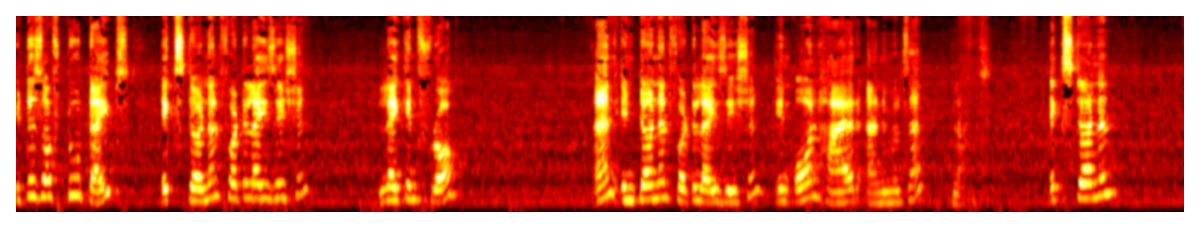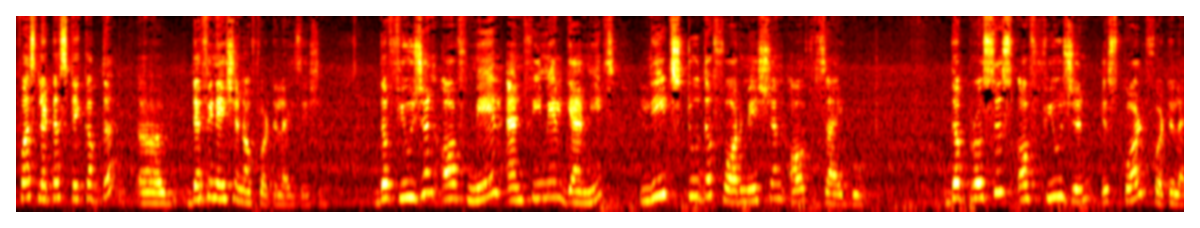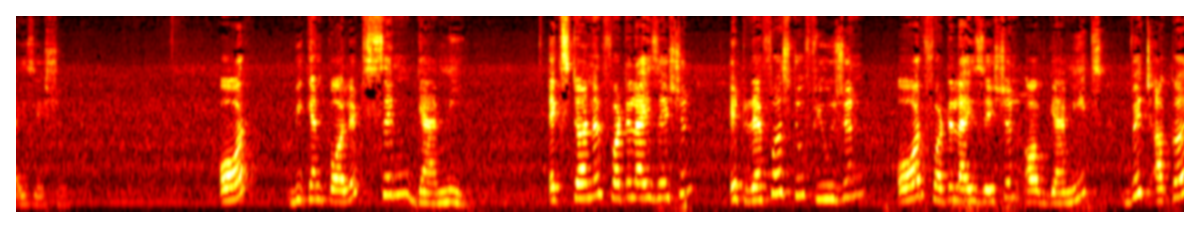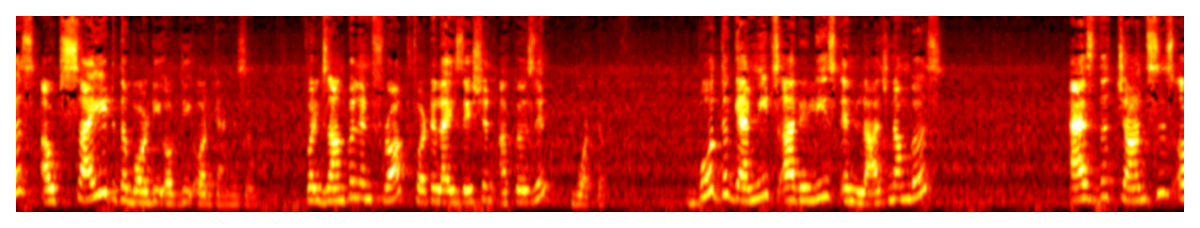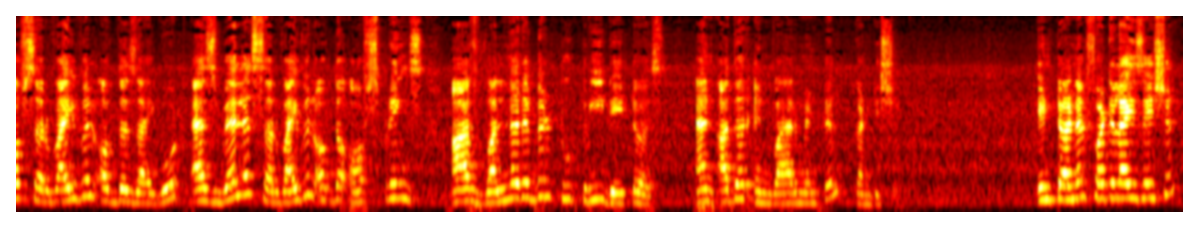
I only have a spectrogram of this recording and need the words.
It is of two types external fertilization like in frog and internal fertilization in all higher animals and plants. External, first let us take up the uh, definition of fertilization. The fusion of male and female gametes leads to the formation of zygote. The process of fusion is called fertilization or we can call it syngamy. External fertilization, it refers to fusion or fertilization of gametes which occurs outside the body of the organism. For example, in frog, fertilization occurs in water. Both the gametes are released in large numbers as the chances of survival of the zygote as well as survival of the offsprings are vulnerable to predators and other environmental conditions. Internal fertilization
